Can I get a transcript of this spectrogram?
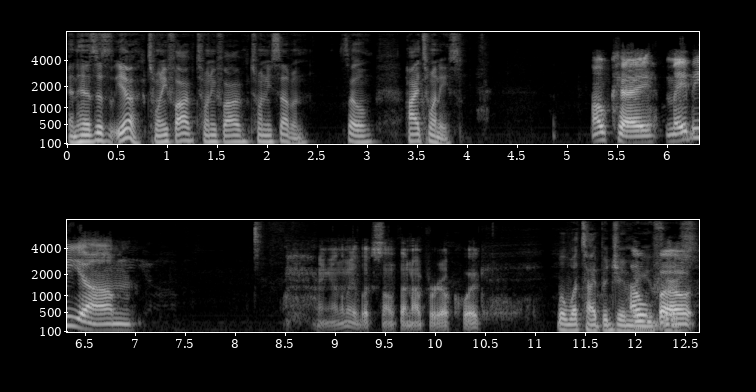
and his is yeah, 25, 25, 27. So high 20s. Okay, maybe. Um, hang on, let me look something up real quick. Well, what type of gym How are you about- first?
